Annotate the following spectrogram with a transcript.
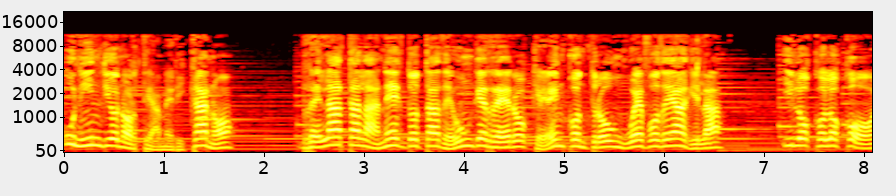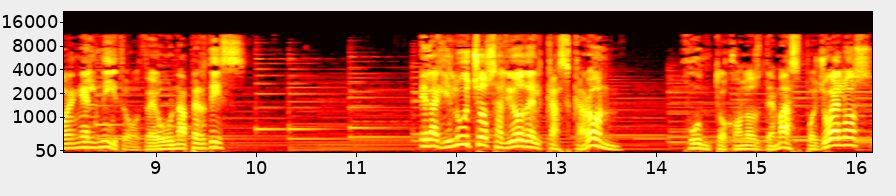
Un indio norteamericano relata la anécdota de un guerrero que encontró un huevo de águila y lo colocó en el nido de una perdiz. El aguilucho salió del cascarón, junto con los demás polluelos,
